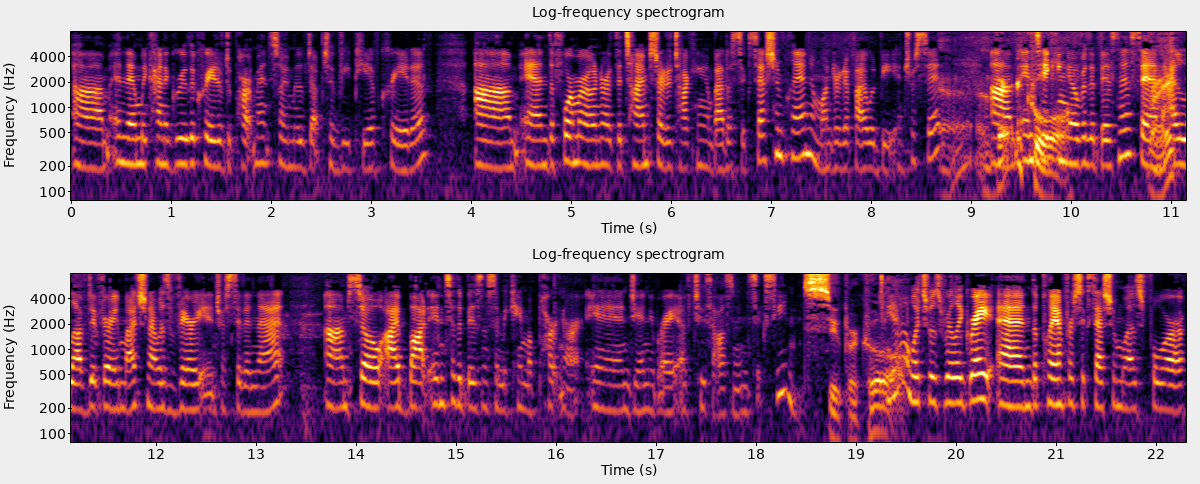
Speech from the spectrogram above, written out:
um, and then we kind of grew the creative department. So I moved up to VP of creative, um, and the former owner at the time started talking about a succession plan and wondered if I would be interested very um, in cool. taking over the business, and Right. I loved it very much, and I was very interested in that. Um, so I bought into the business and became a partner in January of 2016. Super cool. Yeah, which was really great. And the plan for succession was for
